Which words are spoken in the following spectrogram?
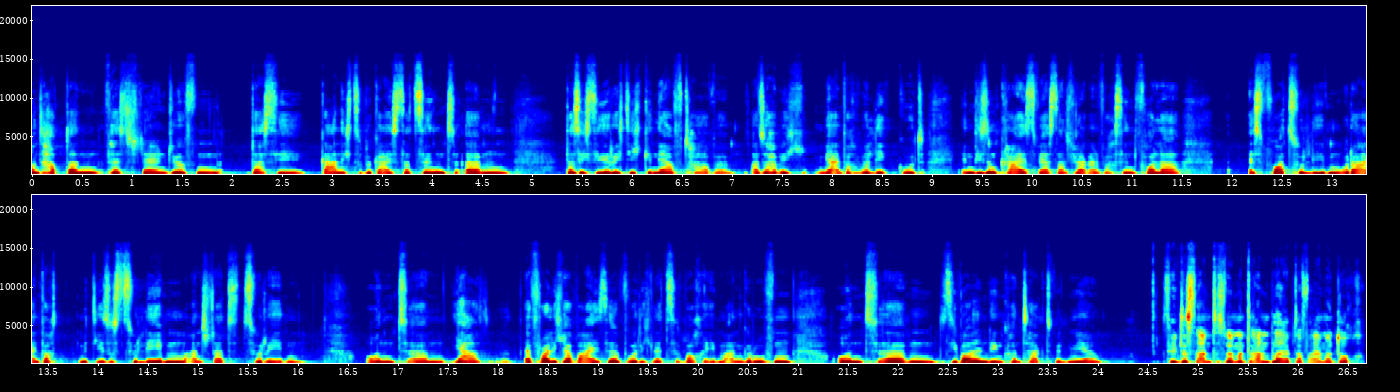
und habe dann feststellen dürfen, dass sie gar nicht so begeistert sind, ähm, dass ich sie richtig genervt habe. Also habe ich mir einfach überlegt, gut, in diesem Kreis wäre es dann vielleicht einfach sinnvoller, es vorzuleben oder einfach mit Jesus zu leben, anstatt zu reden. Und ähm, ja, erfreulicherweise wurde ich letzte Woche eben angerufen und ähm, sie wollen den Kontakt mit mir interessant, dass wenn man dranbleibt, auf einmal doch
